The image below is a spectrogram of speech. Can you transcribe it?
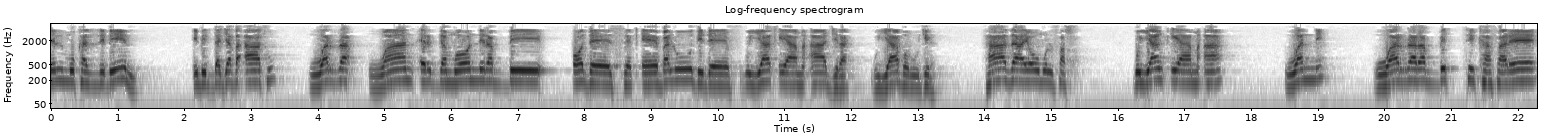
lilmukadhibiin ibidda jaba'aatu warra waan ergamoonni rabbii odeesse qeebaluu dideef guyyaa qiyaama'aa jira guyyaa boruu jira. Haadhaa yawmul fasl guyyaan qiyaama'aa wanni warra rabbitti kafaree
